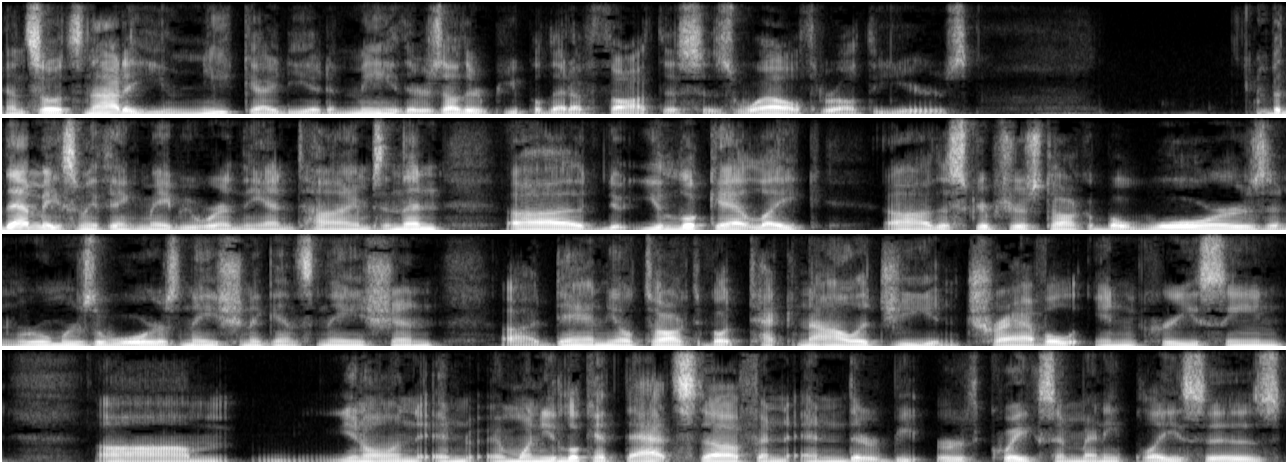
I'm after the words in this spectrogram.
And so it's not a unique idea to me. There's other people that have thought this as well throughout the years. But that makes me think maybe we're in the end times. And then uh, you look at like uh, the scriptures talk about wars and rumors of wars, nation against nation. Uh, Daniel talked about technology and travel increasing. Um, you know, and, and, and when you look at that stuff, and, and there'd be earthquakes in many places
